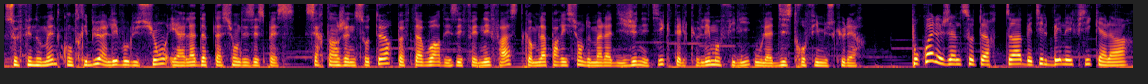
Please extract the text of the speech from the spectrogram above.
Ce phénomène contribue à l'évolution et à l'adaptation des espèces. Certains gènes sauteurs peuvent avoir des effets néfastes comme l'apparition de maladies génétiques telles que l'hémophilie ou la dystrophie musculaire. Pourquoi le gène sauteur TOB est-il bénéfique alors?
